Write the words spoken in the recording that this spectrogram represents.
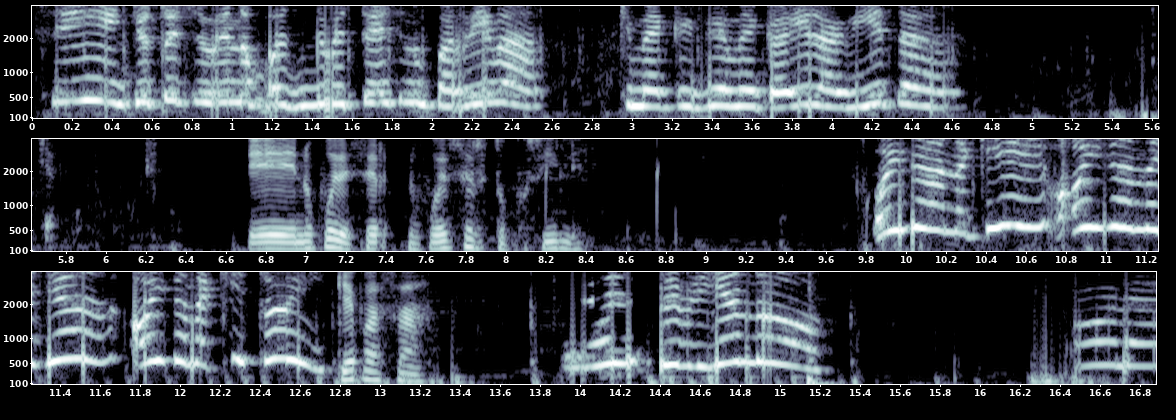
Sí, yo estoy subiendo, me estoy haciendo para arriba. Que me, que, me caí la grieta. Eh, no puede ser, no puede ser esto posible. Oigan, aquí, oigan, allá, oigan, aquí estoy. ¿Qué pasa? Estoy brillando. Hola.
